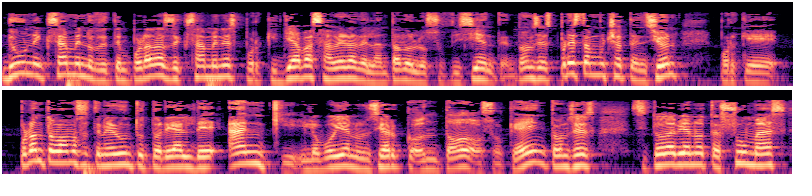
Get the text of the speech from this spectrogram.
de un examen o de temporadas de exámenes porque ya vas a haber adelantado lo suficiente. Entonces, presta mucha atención porque pronto vamos a tener un tutorial de Anki y lo voy a anunciar con todos, ¿ok? Entonces, si todavía no te sumas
